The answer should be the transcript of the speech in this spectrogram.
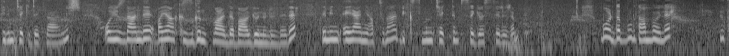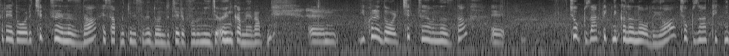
film çekeceklermiş. O yüzden de bayağı kızgın Vadebağ gönüllüleri. Demin eylem yaptılar. Bir kısmını çektim size gösteririm. Bu arada buradan böyle yukarıya doğru çıktığınızda hesap makinesine döndü telefonum iyice ön kameram. Ee, yukarı doğru çıktığınızda e, çok güzel piknik alanı oluyor. Çok güzel piknik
